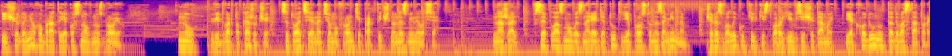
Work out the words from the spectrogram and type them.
І що до нього брати як основну зброю. Ну, відверто кажучи, ситуація на цьому фронті практично не змінилася. На жаль, все плазмове знаряддя тут є просто незамінним через велику кількість ворогів зі щитами, як ходуну та девастатори.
